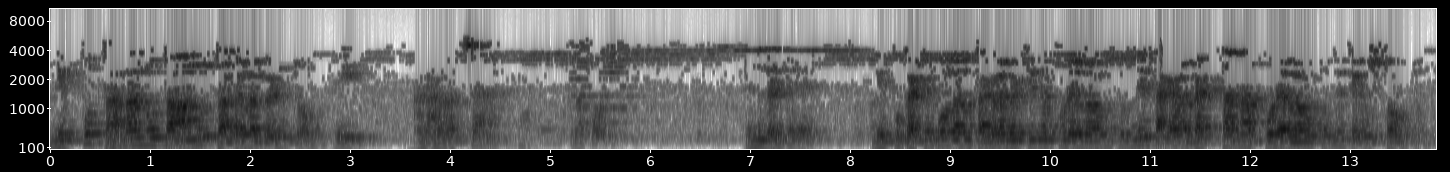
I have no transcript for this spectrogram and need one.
నిప్పు తనను తాను తగలబెడుతోంది అని అనొచ్చా? అనకూడదు ఎందుకంటే నిప్పు కట్టిపోలను తగలబెట్టినప్పుడు ఎలా ఉంటుంది? తగలబెట్టనప్పుడు ఎలా ఉంటుంది? తెలుస్తూ ఉంటుంది.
